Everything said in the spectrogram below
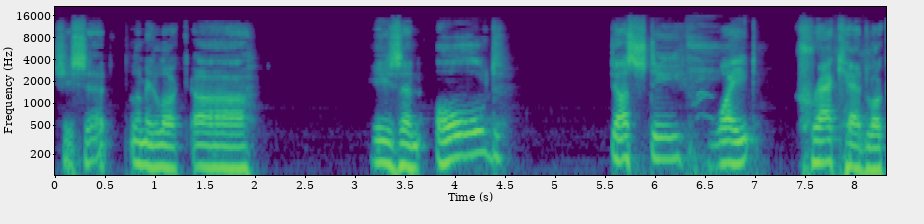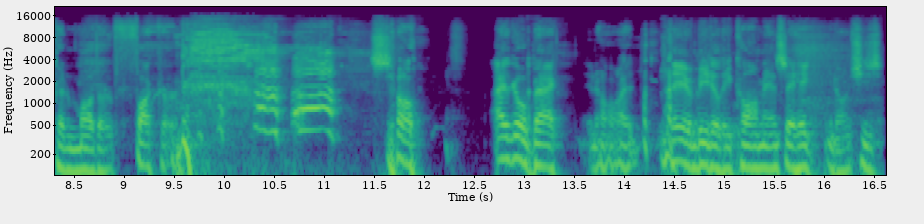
She said, Let me look. Uh, he's an old, dusty, white, crackhead looking motherfucker. so I go back, you know, I, they immediately call me and say, Hey, you know, she's,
